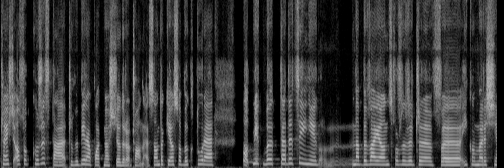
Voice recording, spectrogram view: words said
część osób korzysta czy wybiera płatności odroczone. Są takie osoby, które no, jakby tradycyjnie nabywając różne rzeczy w e-commerce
